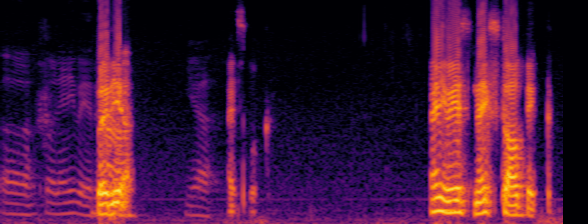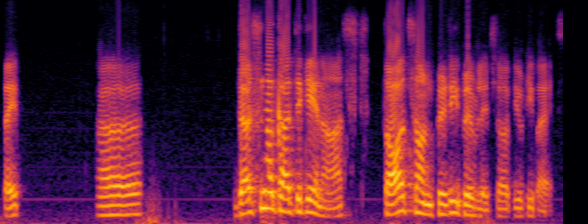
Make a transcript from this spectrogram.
Uh, but anyway. But yeah. Yeah. I spoke. Anyways, next topic, right? Uh, Darshana Karthikeyan asked thoughts on pretty privilege or beauty bias.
